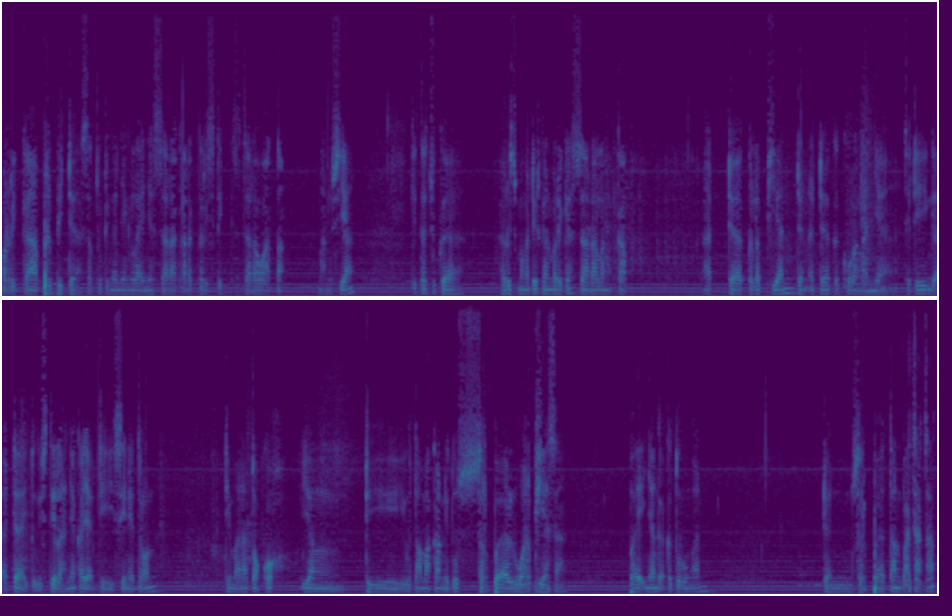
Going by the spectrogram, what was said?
mereka berbeda satu dengan yang lainnya secara karakteristik, secara watak manusia, kita juga harus menghadirkan mereka secara lengkap. Ada kelebihan dan ada kekurangannya. Jadi nggak ada itu istilahnya kayak di sinetron di mana tokoh yang diutamakan itu serba luar biasa. Baiknya nggak ketulungan dan serba tanpa cacat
